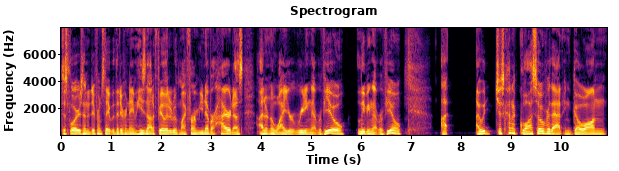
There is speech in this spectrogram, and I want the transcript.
this lawyer's in a different state with a different name. He's not affiliated with my firm. You never hired us. I don't know why you're reading that review, leaving that review. I would just kind of gloss over that and go on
